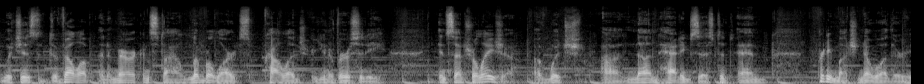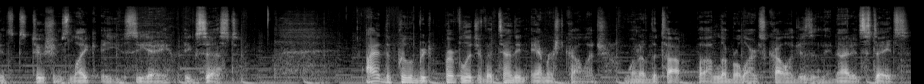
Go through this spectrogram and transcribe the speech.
which is to develop an American-style liberal arts college or university in Central Asia, of which uh, none had existed and pretty much no other institutions like AUCA exist. I had the privilege of attending Amherst College, one of the top uh, liberal arts colleges in the United States.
